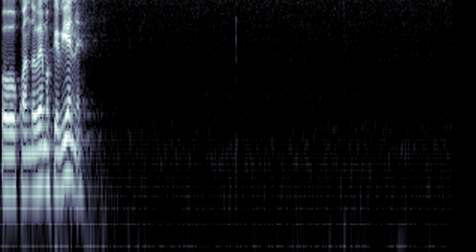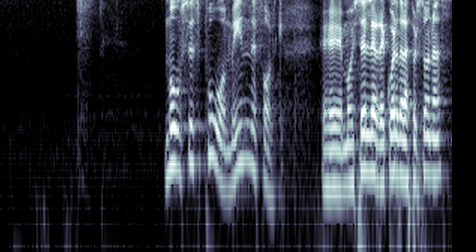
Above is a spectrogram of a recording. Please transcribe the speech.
o cuando vemos que viene. Moses påminner folket. Eh, Moisés le recuerda a las personas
